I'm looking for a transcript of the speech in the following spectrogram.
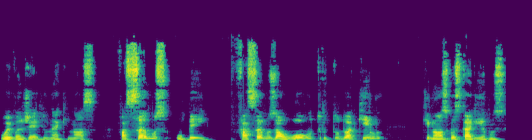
o Evangelho, né? Que nós façamos o bem, façamos ao outro tudo aquilo que nós gostaríamos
